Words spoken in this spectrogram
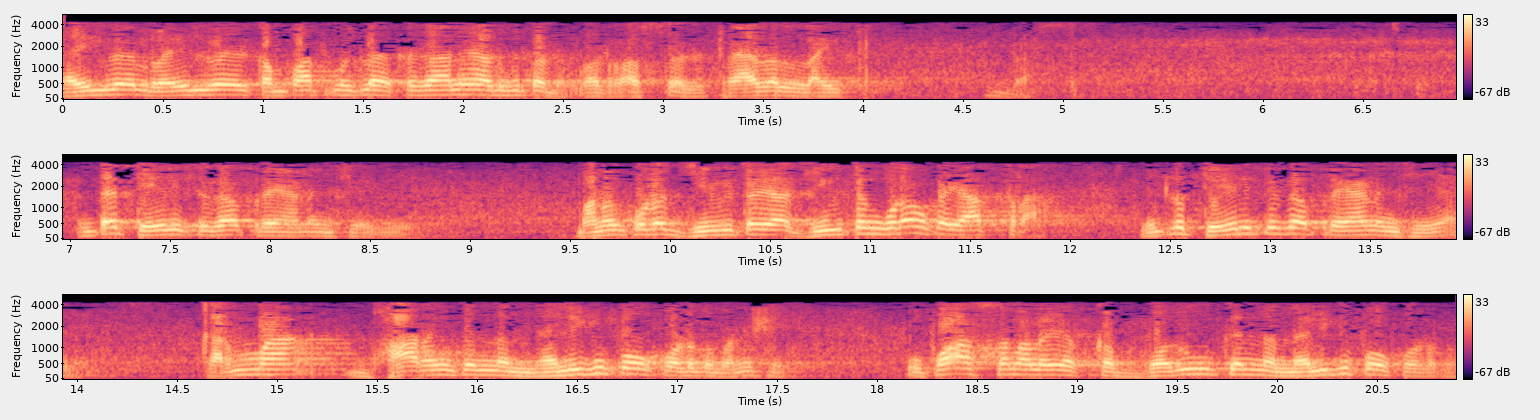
railway railway కంపార్ట్మెంట్లో ఎక్కగానే అడుగుతాడు. వాడు రాస్తాడు ట్రావెల్ లైట్ రాస్తాడు. అంటే తేలికగా ప్రయాణం చేయాలి మనం కూడా జీవిత జీవితం కూడా ఒక యాత్ర. ఇంట్లో తేలికగా ప్రయాణం చేయాలి. కర్మ భారం కింద నలిగిపోకూడదు మనిషి. ఉపాసనల యొక్క బరువు కింద నలిగిపోకూడదు.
